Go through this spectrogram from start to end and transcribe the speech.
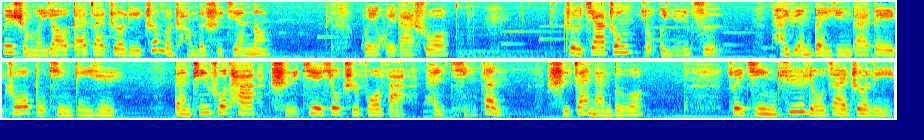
为什么要待在这里这么长的时间呢？鬼回答说：“这家中有个女子，她原本应该被捉捕进地狱，但听说她持戒修持佛法很勤奋，实在难得。最近拘留在这里，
